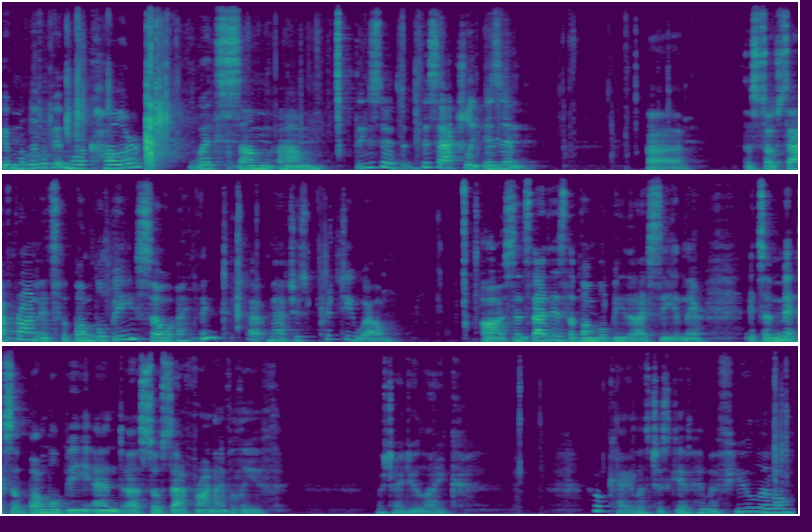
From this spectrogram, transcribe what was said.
give him a little bit more color with some, um, these are, this actually isn't uh, the So Saffron, it's the Bumblebee. So I think that matches pretty well. Uh, since that is the Bumblebee that I see in there. It's a mix of Bumblebee and uh, So Saffron, I believe, which I do like. Okay, let's just give him a few little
